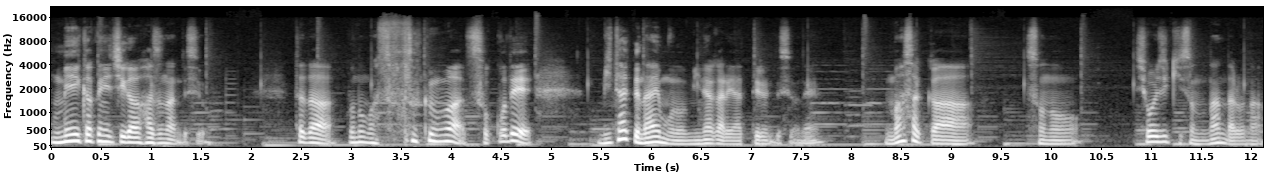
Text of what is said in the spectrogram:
明確に違うはずなんですよ。ただ、この松本くんはそこで見たくないものを見ながらやってるんですよね。まさか、その、正直そのなんだろうな、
